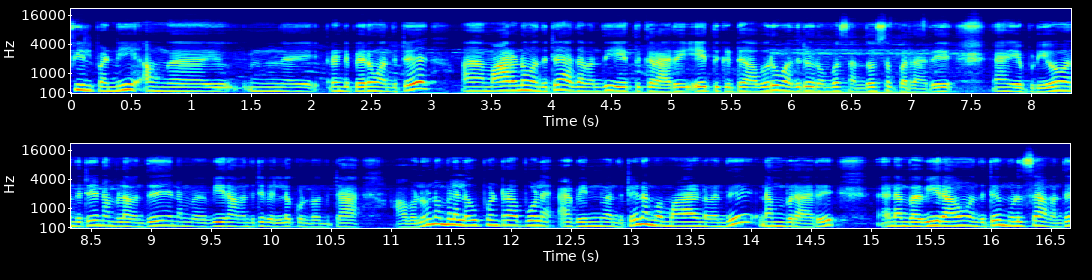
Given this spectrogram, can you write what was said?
ஃபீல் பண்ணி அவங்க ரெண்டு பேரும் வந்துட்டு மாறனும் வந்துட்டு அதை வந்து ஏற்றுக்கிறாரு ஏற்றுக்கிட்டு அவரும் வந்துட்டு ரொம்ப சந்தோஷப்படுறாரு. எப்படியோ வந்துட்டு நம்மளை வந்து நம்ம வீரா வந்துட்டு வெளில கொண்டு வந்துட்டா அவளும் நம்மளை லவ் பண்ணுறா போல அப்படின்னு வந்துட்டு நம்ம மாறனை வந்து நம்புகிறாரு நம்ம வீராவும் வந்துட்டு முழுசாக வந்து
